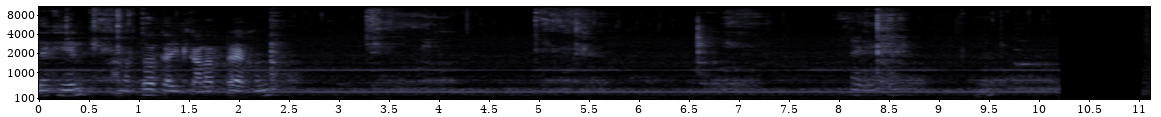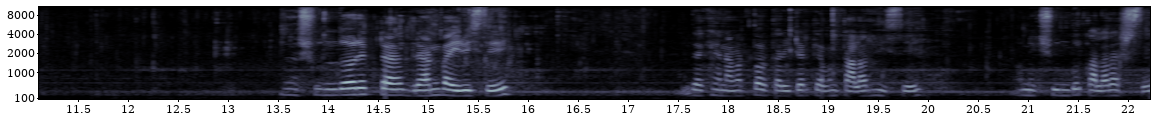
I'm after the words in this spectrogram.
দেখেন আমার তরকারির কালারটা এখন সুন্দর একটা গ্রান বাইর হয়েছে দেখেন, আমার তরকারিটার কেমন কালার হয়েছে অনেক সুন্দর কালার আসছে।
